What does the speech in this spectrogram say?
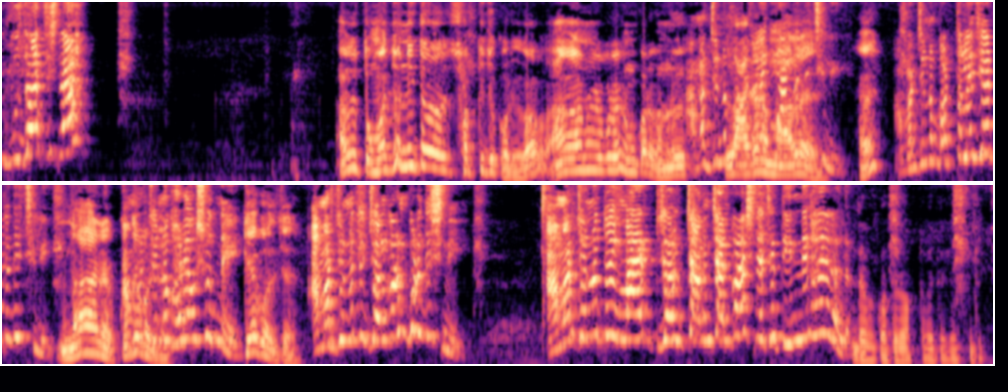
বুঝতে পারছিস না? আমি তো তোমার জন্যই তো সবকিছু করি গো আমার উপরে এরকম করো কেন আমার জন্য লাগে না মালে। হ্যাঁ? আমার জন্য বটতলায় যে আটা দিচ্ছিলি? না না আমার জন্য ঘরে ওষুধ নেই? কে বলছে? আমার জন্য তুই জল গরম করে দিসনি? আমার জন্য তুই মায়ের জল চান চান করাস না তিন দিন হয়ে গেল। দেখো কত রক্ত বেঁধে যাচ্ছে দেখছ।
